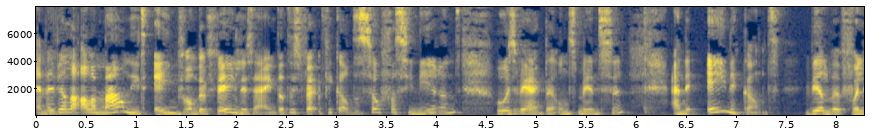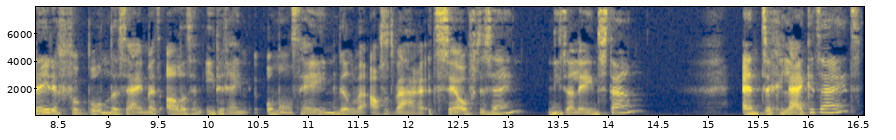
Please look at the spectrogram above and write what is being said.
En we willen allemaal niet één van de velen zijn. Dat is, vind ik altijd zo fascinerend hoe het werkt bij ons mensen. Aan de ene kant willen we volledig verbonden zijn met alles en iedereen om ons heen. Willen we als het ware hetzelfde zijn, niet alleen staan. En tegelijkertijd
